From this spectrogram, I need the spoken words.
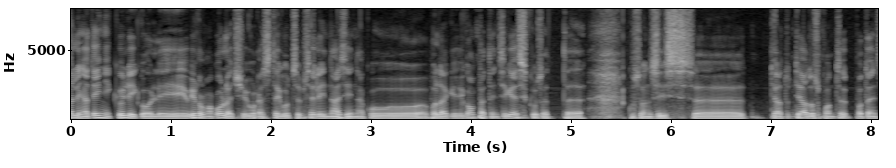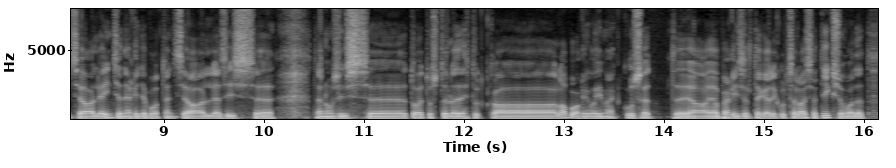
Tallinna Tehnikaülikooli Virumaa kolledži juures tegutseb selline asi nagu põlevkivi kompetentsikeskus, et äh, kus on siis äh, teatud teaduspotentsiaal ja inseneride potentsiaal ja siis äh, tänu siis äh, toetustele tehtud ka laborivõimekus, et ja, ja päriselt tegelikult seal asjad tiksuvad, et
